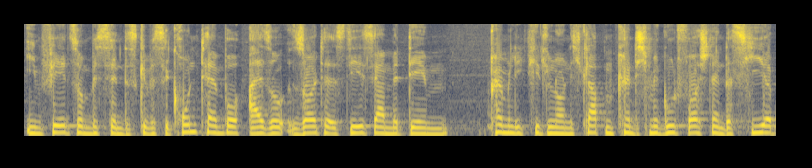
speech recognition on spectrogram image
Ihm fehlt so ein bisschen das gewisse Grundtempo. Also sollte es dieses Jahr mit dem Premier League-Titel noch nicht klappen, könnte ich mir gut vorstellen, dass hier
